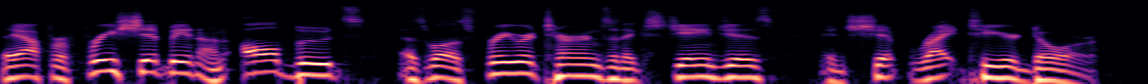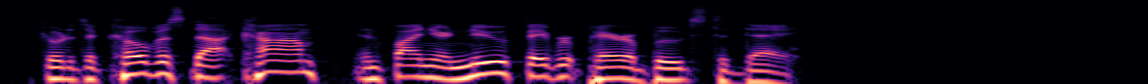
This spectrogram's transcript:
They offer free shipping on all boots, as well as free returns and exchanges, and ship right to your door. Go to tecovas.com and find your new favorite pair of boots today.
